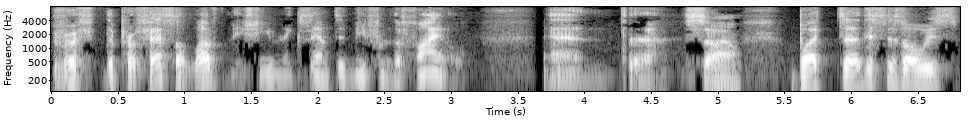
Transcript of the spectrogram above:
the professor loved me. She even exempted me from the final, and uh, so. Wow. But uh, this is always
